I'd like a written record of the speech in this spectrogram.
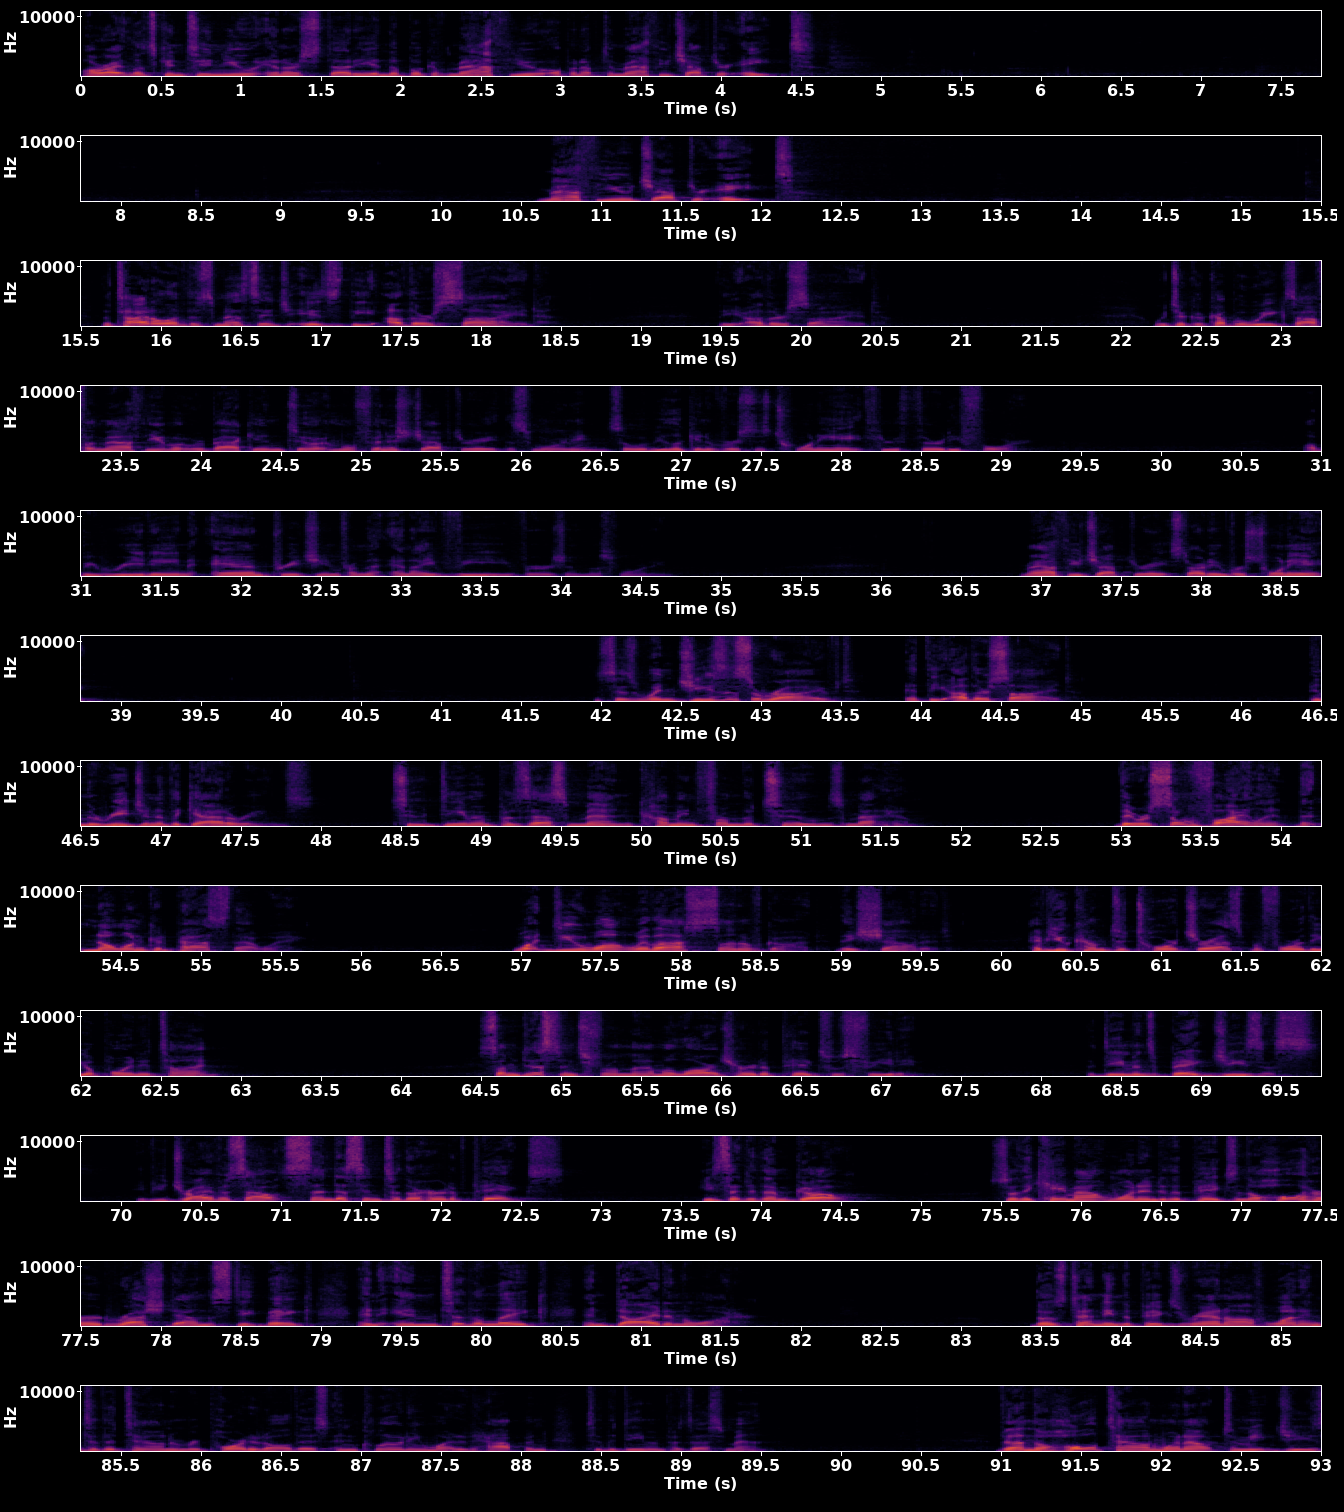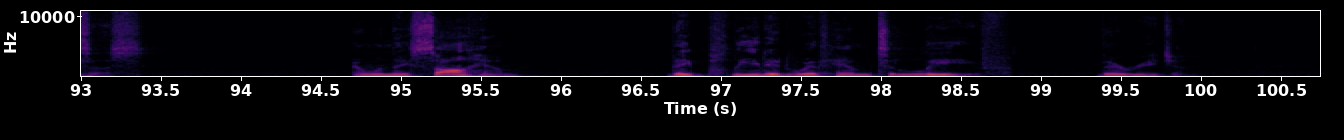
All right, let's continue in our study in the book of Matthew. Open up to Matthew chapter 8. Matthew chapter 8. The title of this message is The Other Side. The Other Side. We took a couple weeks off of Matthew, but we're back into it, and we'll finish chapter 8 this morning. So we'll be looking at verses 28 through 34. I'll be reading and preaching from the NIV version this morning. Matthew chapter 8, starting verse 28. It says, When Jesus arrived at the other side, in the region of the Gadarenes, two demon possessed men coming from the tombs met him. They were so violent that no one could pass that way. What do you want with us, Son of God? They shouted. Have you come to torture us before the appointed time? Some distance from them, a large herd of pigs was feeding. The demons begged Jesus, If you drive us out, send us into the herd of pigs. He said to them, Go. So they came out and went into the pigs, and the whole herd rushed down the steep bank and into the lake and died in the water. Those tending the pigs ran off, went into the town, and reported all this, including what had happened to the demon possessed men. Then the whole town went out to meet Jesus. And when they saw him, they pleaded with him to leave their region.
